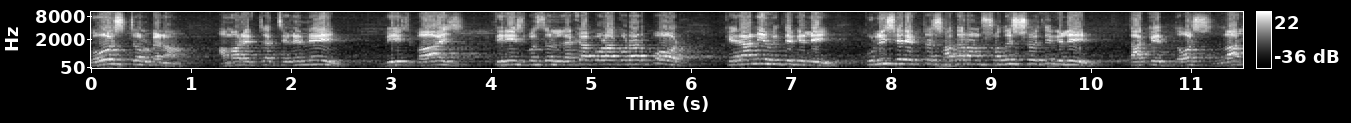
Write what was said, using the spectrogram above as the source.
ঘোষ চলবে না। আমার একটা ছেলে মেয়ে, বিশ, বাইশ, তিরিশ বছর লেখাপড়া করার পর কেরানি হইতে গেলে পুলিশের একটা সাধারণ সদস্য হইতে গেলে তাকে দশ লাখ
